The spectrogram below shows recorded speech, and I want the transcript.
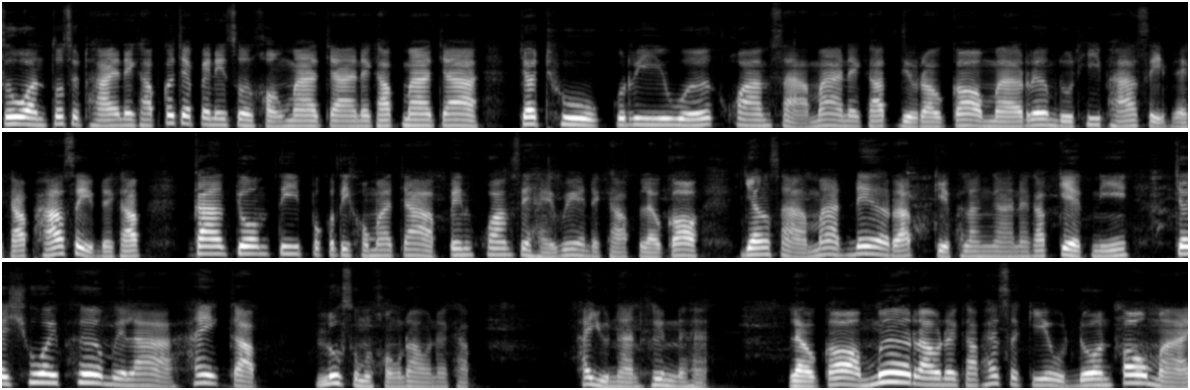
ส่วนตัวสุดท้ายนะครับก็จะเป็นในส่วนของมาจานะครับ มาจาจะถูกรีเวิร์คความสามารถนะครับ เดี๋ยวเราก็มาเริ่มดูที่พาสซีฟนะครับพาสซีฟนะครับ การโจมตีปกติของมาจาเป็นความเสียหายเวทนะครับ แล้วก็ยังสามารถได้รับเกรดพลังงานนะครับ เกรดนี้จะช่วยเพิ่มเวลาให้กับลูกสมุนของเรานะครับ ให้อยู่นานขึ้นนะฮะแล้วก็เมื่อเรานะครับให้สกิลโดนเป้าหมาย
